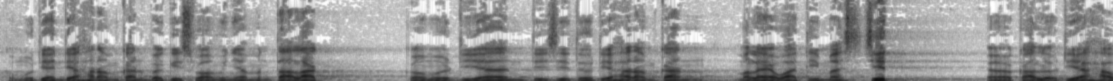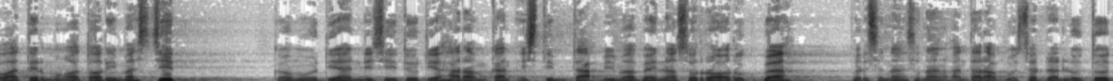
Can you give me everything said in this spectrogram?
Kemudian diharamkan bagi suaminya mentalak Kemudian di situ diharamkan melewati masjid e, Kalau dia khawatir mengotori masjid Kemudian di situ diharamkan istimta bima baina surra rukbah, bersenang-senang antara pusar dan lutut.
